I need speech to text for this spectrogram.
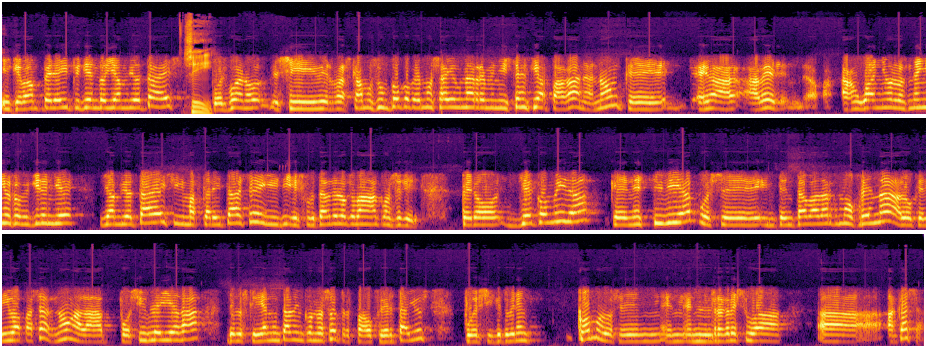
y que van por ahí pidiendo yambiotaes, sí. pues bueno, si rascamos un poco vemos ahí una reminiscencia pagana, ¿no? Que, eh, a, ver, a guaño los niños lo que quieren es yambiotaes y mascaritarse y disfrutar de lo que van a conseguir. Pero ye comida que en este día pues eh, intentaba dar como ofrenda a lo que iba a pasar, ¿no? A la posible llegada de los que ya no estaban con nosotros para ofertarlos, pues sí que tuvieran cómodos en el regreso a a, casa.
